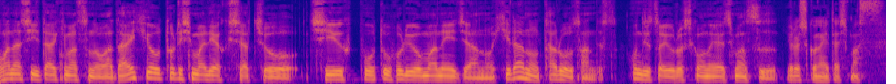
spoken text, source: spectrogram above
お話しいただきますのは代表取締役社長、チーフポートフォリオマネージャーの平野太郎さんです。本日はよろしくお願いします。よろしくお願いいたします。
